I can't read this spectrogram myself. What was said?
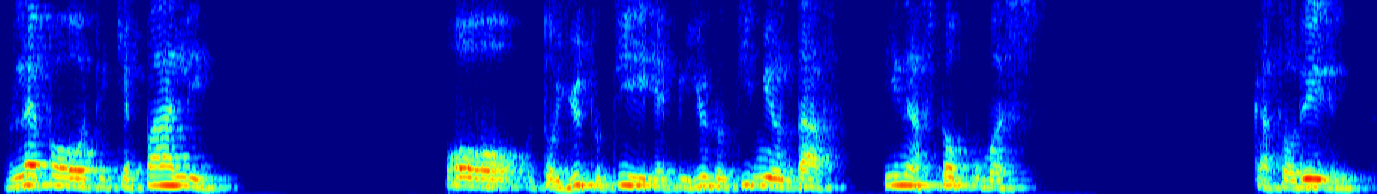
Βλέπω ότι και πάλι ο, το u του t επί u του t μείον ταφ είναι αυτό που μας καθορίζει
